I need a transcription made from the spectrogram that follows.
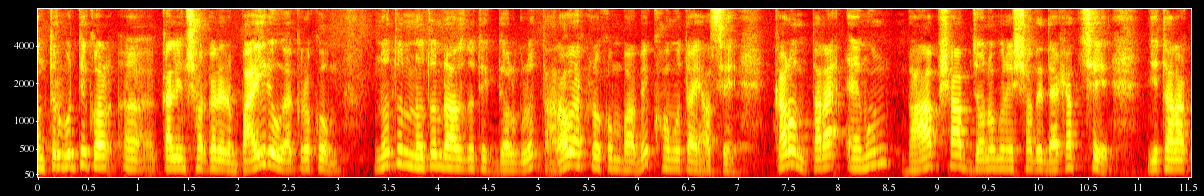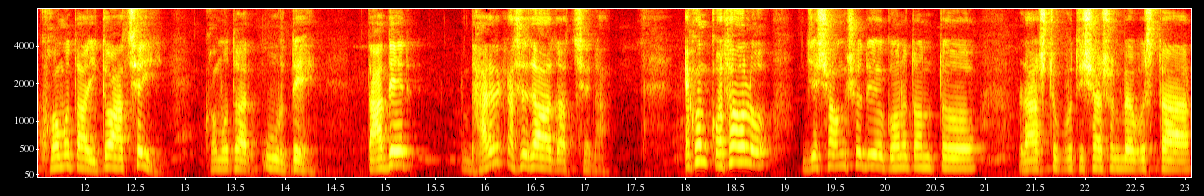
অন্তর্বর্তীকালীন সরকারের বাইরেও একরকম নতুন নতুন রাজনৈতিক দলগুলো তারাও একরকমভাবে ক্ষমতায় আছে। কারণ তারা এমন ভাব সাপ জনগণের সাথে দেখাচ্ছে যে তারা ক্ষমতায় তো আছেই, ক্ষমতার ঊর্ধ্বে। তাদের ধারের কাছে যাওয়া যাচ্ছে না। এখন কথা হলো যে সংসদীয় গণতন্ত্র রাষ্ট্রপতি শাসন ব্যবস্থা,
